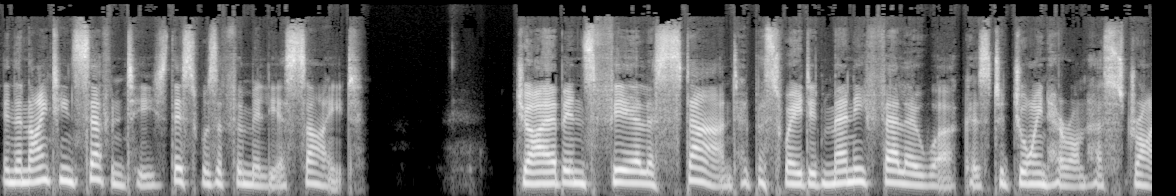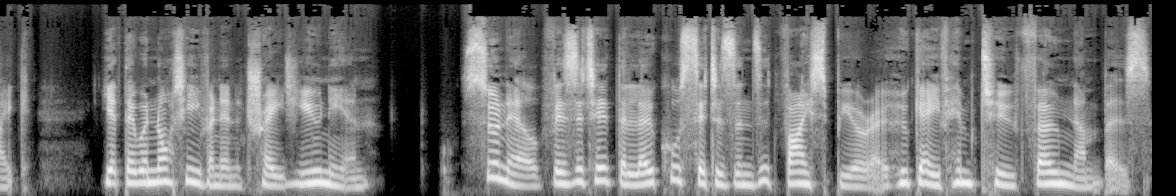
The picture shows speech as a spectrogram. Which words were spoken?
In the 1970s, this was a familiar sight. Jayaben's fearless stand had persuaded many fellow workers to join her on her strike, yet they were not even in a trade union. Sunil visited the local Citizens Advice Bureau, who gave him two phone numbers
